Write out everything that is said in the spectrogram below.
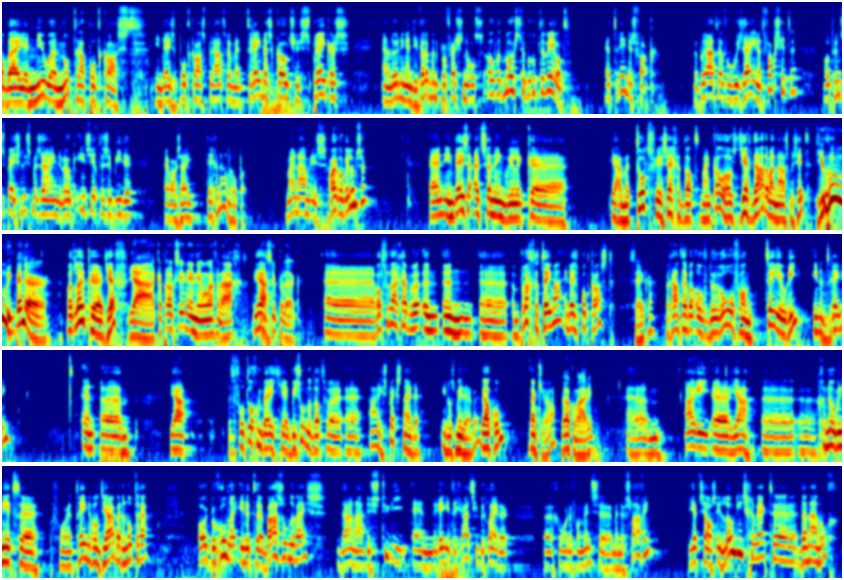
allemaal bij een nieuwe Noptra-podcast. In deze podcast praten we met trainers, coaches, sprekers en learning and development professionals over het mooiste beroep ter wereld, het trainersvak. We praten over hoe zij in het vak zitten, wat hun specialismen zijn, welke inzichten ze bieden en waar zij tegenaan lopen. Mijn naam is Harro Willemsen en in deze uitzending wil ik uh, ja, met trots weer zeggen dat mijn co-host Jeff Dadema naast me zit. Joehoe, ik ben er. Wat leuk, uh, Jeff. Ja, ik heb er ook zin in, jongen, vandaag. Ja, superleuk. Uh, want vandaag hebben we een, een, uh, een prachtig thema in deze podcast. Zeker. We gaan het hebben over de rol van theorie in een mm training. En uh, ja, het voelt toch een beetje bijzonder dat we uh, Arie Speksnijder in ons midden hebben. Welkom. Dankjewel. Welkom, Arie. Um, Arie, ja, genomineerd voor het trainer van het jaar bij de Noptra. Ooit begonnen in het basisonderwijs daarna een studie- en reïntegratiebegeleider geworden van mensen met een verslaving. Je hebt zelfs in loondienst gewerkt uh, daarna nog.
